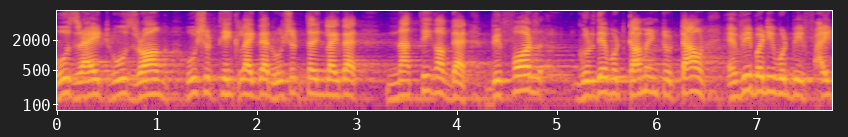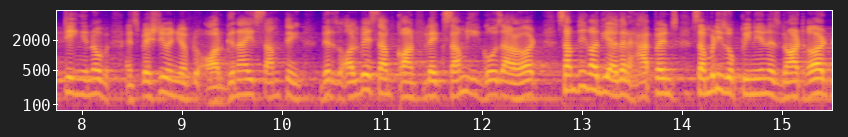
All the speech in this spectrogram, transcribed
who's right, who's wrong, who should think like that, who should think like that, nothing of that. Before Gurudev would come into town, everybody would be fighting, you know, especially when you have to organize something. There is always some conflict, some egos are hurt, something or the other happens, somebody's opinion is not heard,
